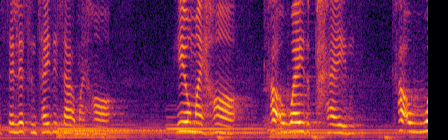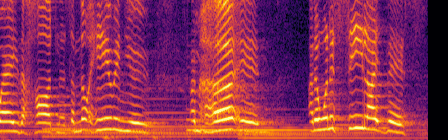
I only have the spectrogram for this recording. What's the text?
and say, listen, take this out of my heart. Heal my heart. Cut away the pain cut away the hardness. I'm not hearing you. I'm hurting. I don't want to see like this.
